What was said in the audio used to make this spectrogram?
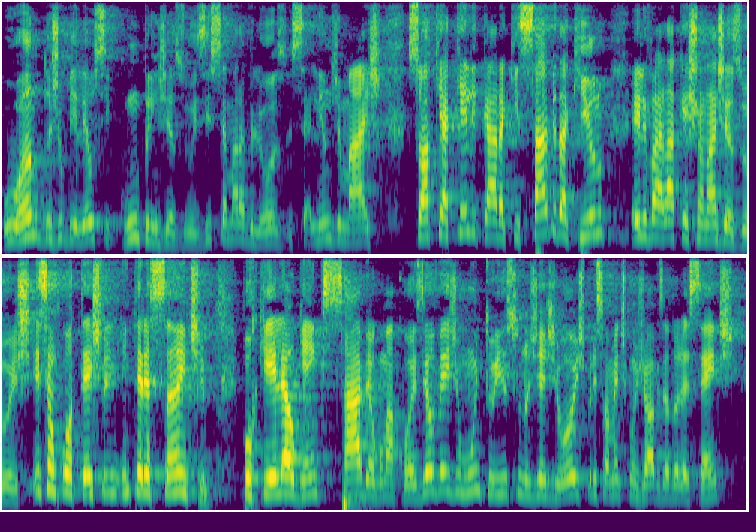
O ano do jubileu se cumpre em Jesus. Isso é maravilhoso, isso é lindo demais. Só que aquele cara que sabe daquilo, ele vai lá questionar Jesus. Esse é um contexto interessante, porque ele é alguém que sabe alguma coisa. Eu vejo muito isso nos dias de hoje, principalmente com jovens e adolescentes.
